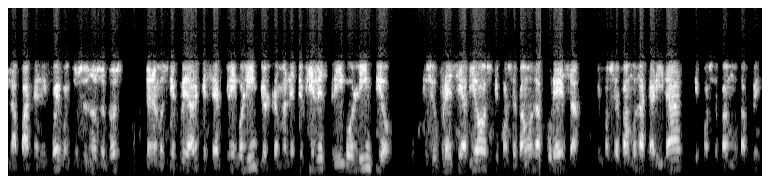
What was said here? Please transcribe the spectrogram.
la paja en el fuego. Entonces nosotros tenemos que cuidar que sea trigo limpio. El remanente fiel es trigo limpio, que se ofrece a Dios, que conservamos la pureza, que conservamos la caridad, que conservamos la fe.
